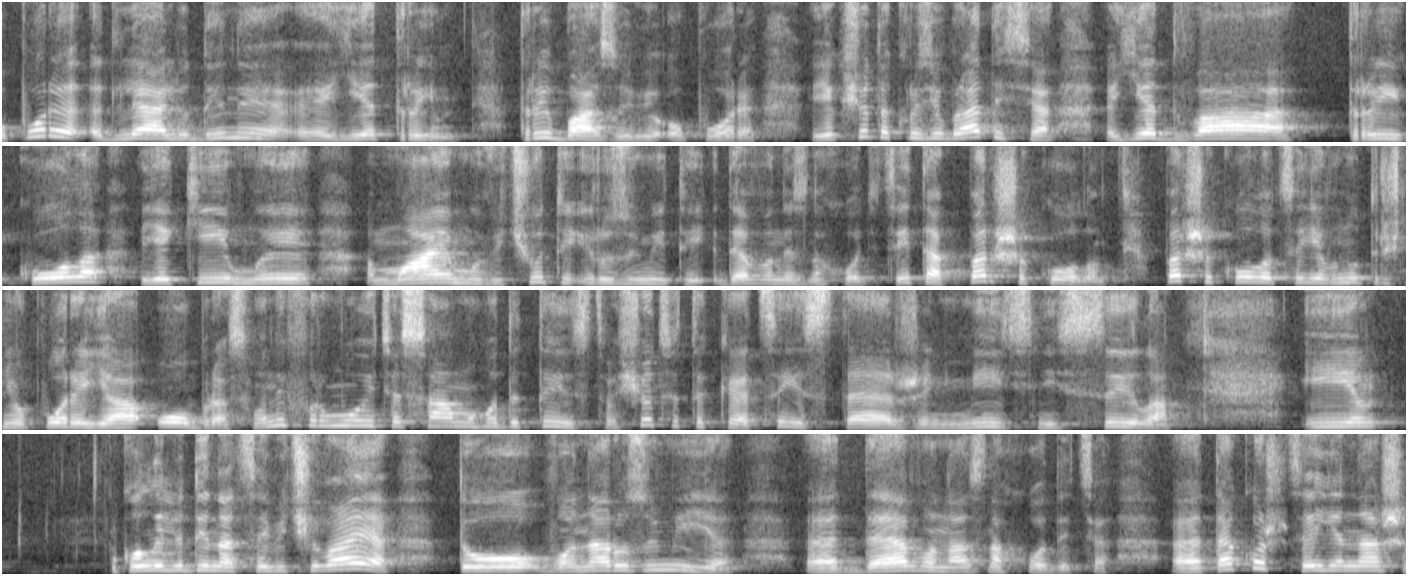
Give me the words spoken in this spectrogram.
Опори для людини е, є три, три базові опори. Якщо так розібратися, є два. Три кола, які ми маємо відчути і розуміти, де вони знаходяться. І так, перше коло. Перше коло це є внутрішні опори, я образ. Вони формуються з самого дитинства. Що це таке? Це є стержень, міцність, сила. І коли людина це відчуває, то вона розуміє, е, де вона знаходиться. Е, Також це є наш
